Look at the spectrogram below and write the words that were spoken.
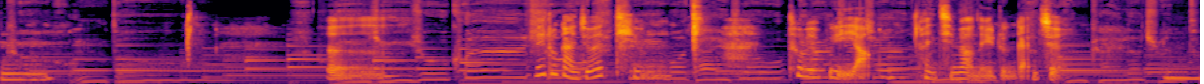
嗯，呃，那种感觉挺特别不一样，很奇妙的一种感觉，嗯，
